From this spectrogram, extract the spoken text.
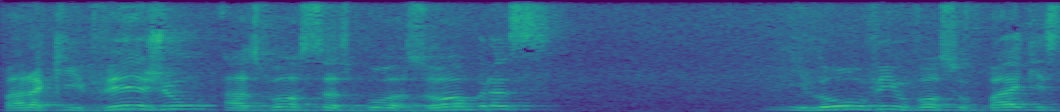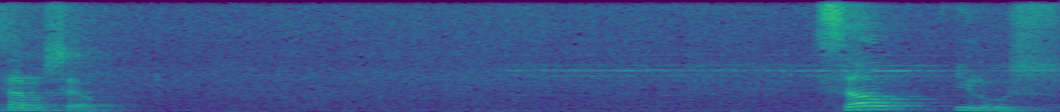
para que vejam as vossas boas obras e louvem o vosso Pai que está no céu. Sal e luz,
